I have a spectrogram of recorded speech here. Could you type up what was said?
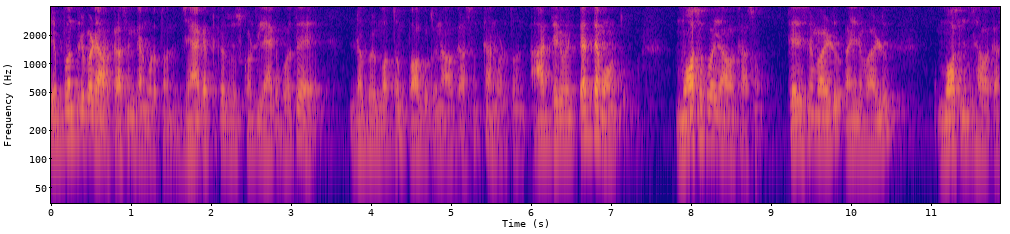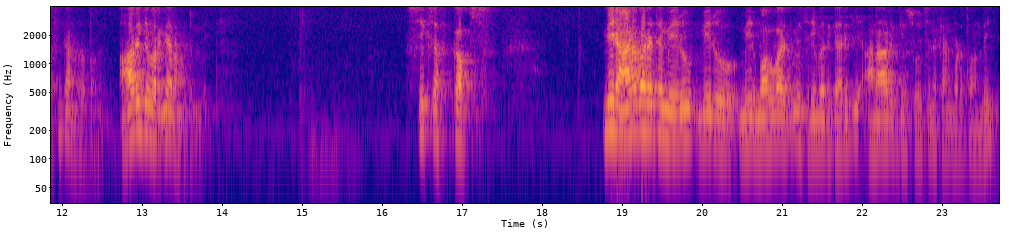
ఇబ్బందులు పడే అవకాశం కనబడుతుంది. జాగ్రత్తగా చూసుకోండి. లేకపోతే డబ్బులు మొత్తం పోగొట్టుకునే అవకాశం కనబడుతుంది. ఆర్థికమైన పెద్ద అమౌంట్ మోసపోయే అవకాశం. తెలిసిన వాళ్ళు అయిన వాళ్ళు మోసం చేసే అవకాశం కనబడుతుంది. ఆరోగ్యపరంగా ఎలా ఉంటుంది? సిక్స్ ఆఫ్ కప్స్ మీరు ఆడవారైతే మీరు మీరు మీరు మగవారైతే మీ శ్రీమతి గారికి అనారోగ్య సూచన కనబడుతోంది.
